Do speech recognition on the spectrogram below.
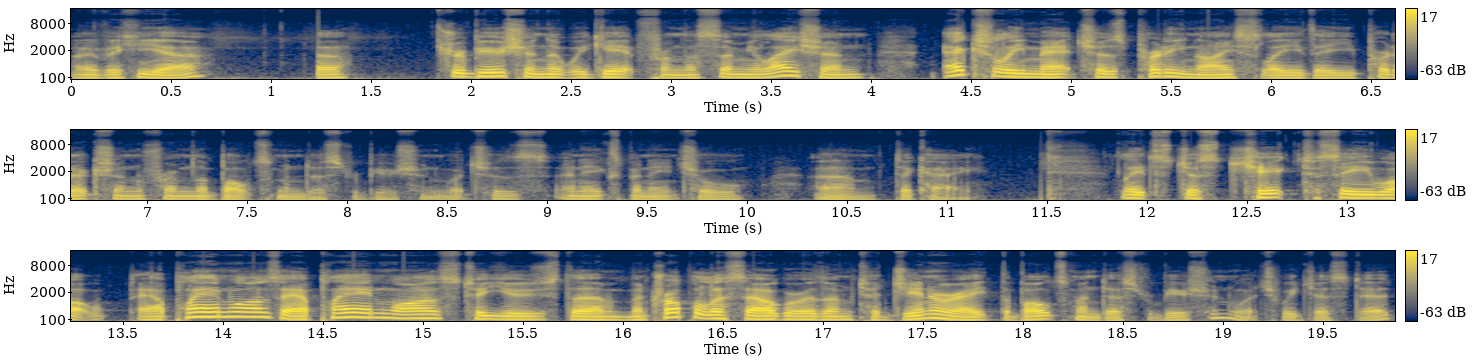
over here. The distribution that we get from the simulation actually matches pretty nicely the prediction from the Boltzmann distribution, which is an exponential um, decay. Let's just check to see what our plan was. Our plan was to use the Metropolis algorithm to generate the Boltzmann distribution, which we just did,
